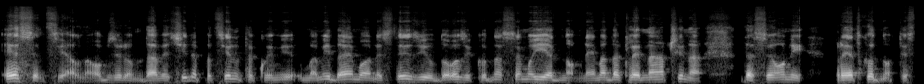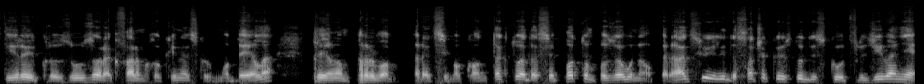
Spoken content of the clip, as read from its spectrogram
esencijalna, obzirom da većina pacijenata kojima mi dajemo anesteziju dolazi kod nas samo jednom. Nema dakle načina da se oni prethodno testiraju kroz uzorak farmakokineskog modela pri onom prvom, recimo, kontaktu, a da se potom pozovu na operaciju ili da sačekaju studijsko utvrđivanje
